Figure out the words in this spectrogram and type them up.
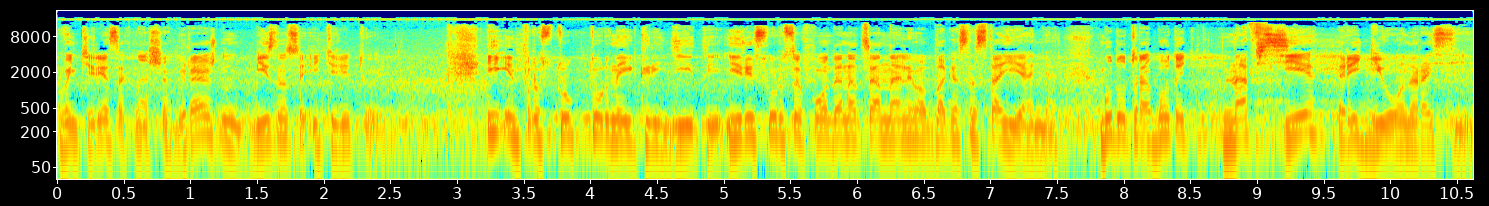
в интересах наших граждан, бизнеса и территорий. И инфраструктурные кредиты, и ресурсы Фонда национального благосостояния будут работать на все регионы России.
